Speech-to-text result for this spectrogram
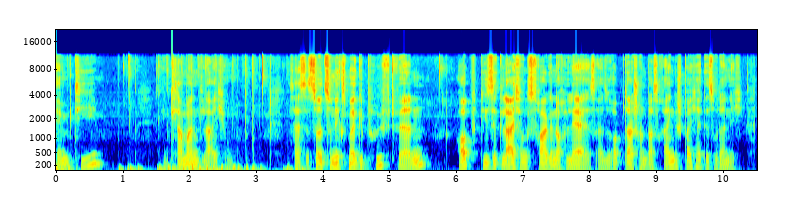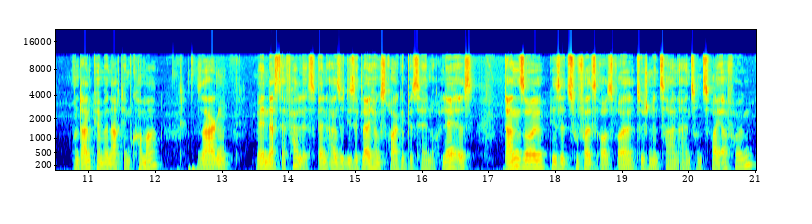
empty in Klammern Gleichung. Das heißt, es soll zunächst mal geprüft werden, ob diese Gleichungsfrage noch leer ist, also ob da schon was reingespeichert ist oder nicht. Und dann können wir nach dem Komma sagen, wenn das der Fall ist, wenn also diese Gleichungsfrage bisher noch leer ist, dann soll diese Zufallsauswahl zwischen den Zahlen 1 und 2 erfolgen.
